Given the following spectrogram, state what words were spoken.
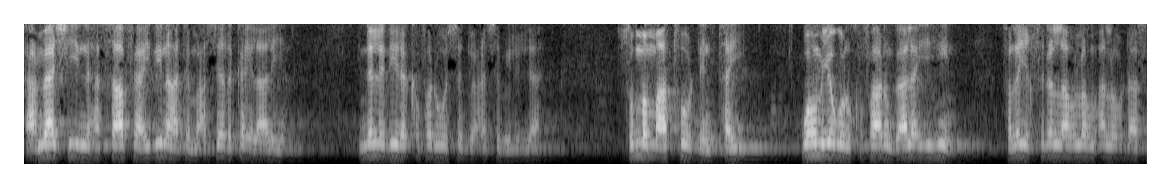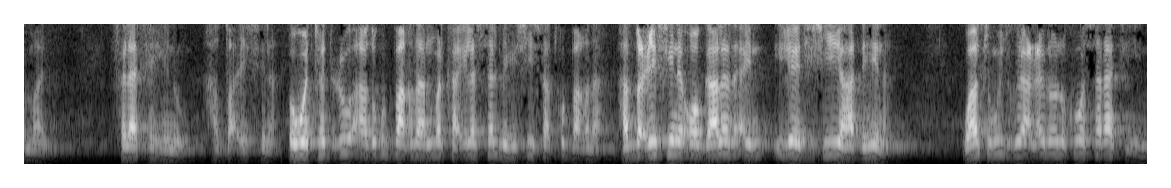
acmaashiina ha saafi haydina hatee macsiyada ka ilaaliya إن الذين كفروا وسدوا عن سبيل الله ثم ماتوا لنتي وهم يقولون كفار قال يهين فلا يغفر الله لهم الله ودافع ماي. فلا تهنوا هالضعيفين أو تدعو أدوك بغداد مركا إلى السلم هشيسة أدوك بغضان هالضعيفين أو قال إلى هشيسة هدهين وأنتم يذكر على العلون كوا سراتهين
